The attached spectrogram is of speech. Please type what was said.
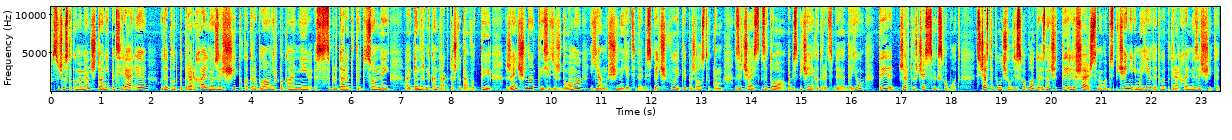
случился такой момент, что они потеряли вот эту вот патриархальную защиту, которая была у них, пока они соблюдали этот традиционный э, гендерный контракт. То, что да, вот ты женщина, ты сидишь дома, я мужчина, я тебя обеспечиваю, и ты, пожалуйста, там за часть, за то обеспечение, которое я тебе даю, ты жертвуешь часть своих свобод. Сейчас ты получил эти свободы, значит, ты лишаешься моего обеспечения и моей вот этой вот патриархальной защиты.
